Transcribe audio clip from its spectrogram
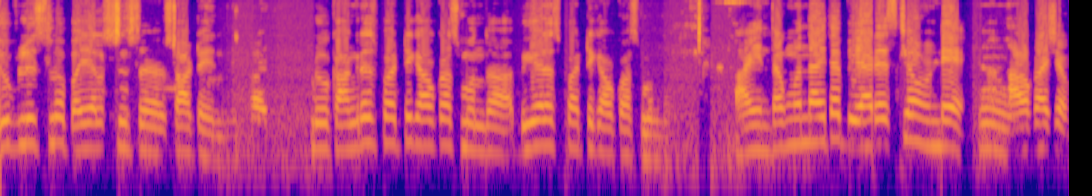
జూబ్లీస్లో బై ఎలక్షన్ స్టార్ట్ అయింది. ఇప్పుడు కాంగ్రెస్ పార్టీకి అవకాశం ఉందా? బీఆర్ఎస్ పార్టీకి అవకాశం ఉందా? ఆ ఇంతకు ముందు అయితే బీఆర్ఎస్ కే ఉండే. అవకాశం.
